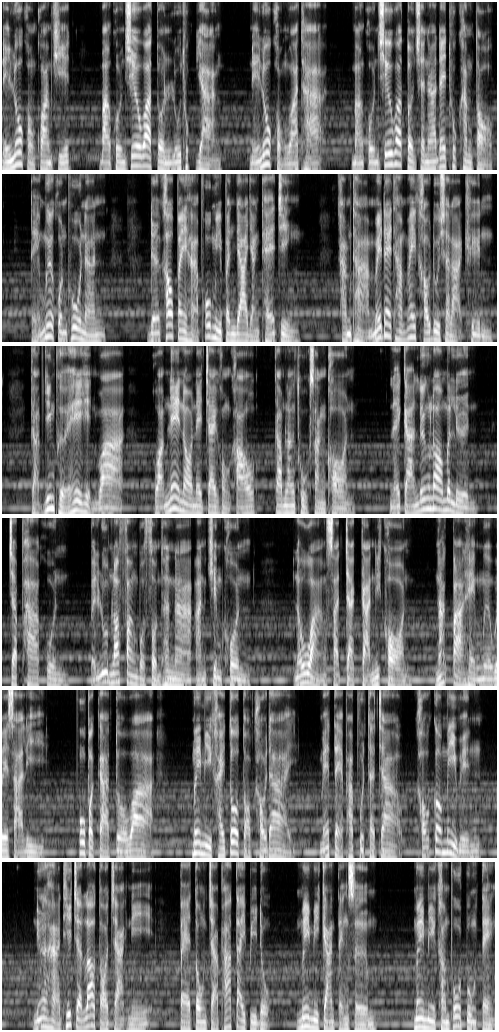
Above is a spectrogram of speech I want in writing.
ในโลกของความคิด บางคนเชื่อว่าตนรู้ทุกอย่าง ในโลกของวาทะ บางคนเชื่อว่าตนชนะได้ทุกคำตอบ แต่เมื่อคนผู้นั้น เดินเข้าไปหาผู้มีปัญญาอย่างแท้จริงคำถามไม่ได้ทำให้เขาดูฉลาดขึ้นกลับยิ่งเผยให้เห็นว่า ความแน่นอนในใจของเขากำลังถูกสั่งคลอนในการเรื่องเล่าเมื่อลืน จะพาคุณไปร่วมรับฟังบทสนทนาอันเข้มข้นระหว่างสัจจการนิคร นักปราแห่งเมืองเวสาลี ผู้ประกาศตัวว่า ไม่มีใครโต้ตอบเขาได้ แม้แต่พระพุทธเจ้าเขาก็ไม่เว้น เนื้อหาที่จะเล่าต่อจากนี้ แปลตรงจากพระไตรปิฎกไม่มีการแต่งเสริม ไม่มีคำพูดปรุงแต่ง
